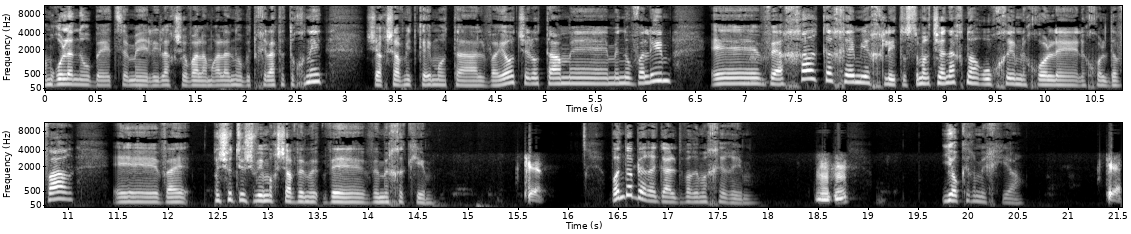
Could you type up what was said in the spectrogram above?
אמרו לנו בעצם, אה, לילך שובל אמרה לנו בתחילת התוכנית, שעכשיו מתקיימות ההלוויות של אותם uh, מנוולים, uh, ואחר כך הם יחליטו. זאת אומרת שאנחנו ערוכים לכל, uh, לכל דבר, uh, ופשוט יושבים עכשיו ו- ו- ומחכים. כן. בוא נדבר רגע על דברים אחרים. Mm-hmm. יוקר מחיה. כן.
